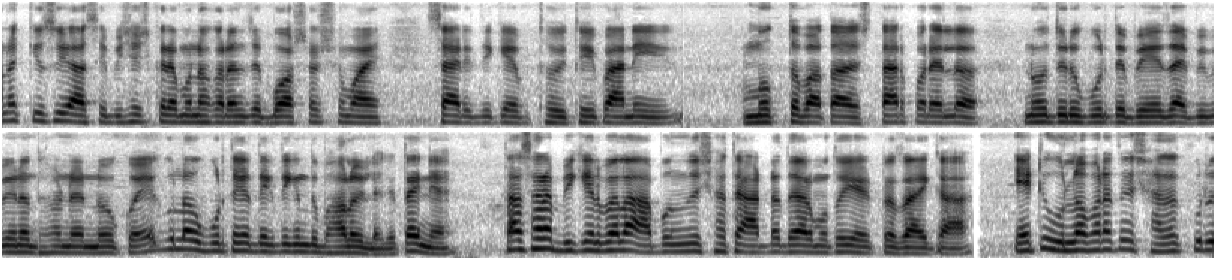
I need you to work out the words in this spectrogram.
অনেক কিছুই আছে। বিশেষ করে মনে করেন যে বর্ষার সময় চারিদিকে থই থই পানি মুক্ত বাতাস, তারপরে এলো নদীর উপর দিয়ে বেয়ে যায় বিভিন্ন ধরনের নৌকো, এগুলো উপর থেকে দেখতে কিন্তু ভালোই লাগে, তাই না? তাছাড়া বিকেলবেলা বন্ধুদের সাথে আড্ডা দেওয়ার মতোই একটা জায়গা। এটি উল্লাপাড়া থেকে সাজাদপুরে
